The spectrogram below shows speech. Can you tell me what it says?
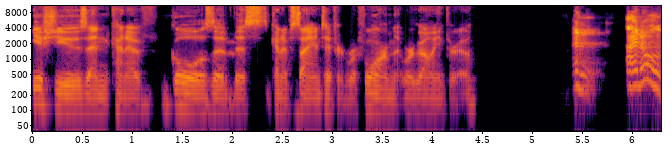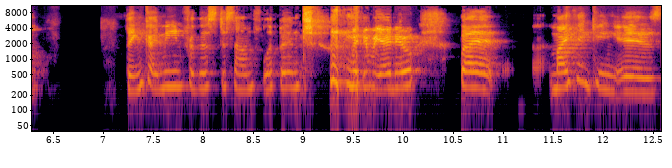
issues and kind of goals of this kind of scientific reform that we're going through. And I don't think I mean for this to sound flippant. Maybe I do. But my thinking is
